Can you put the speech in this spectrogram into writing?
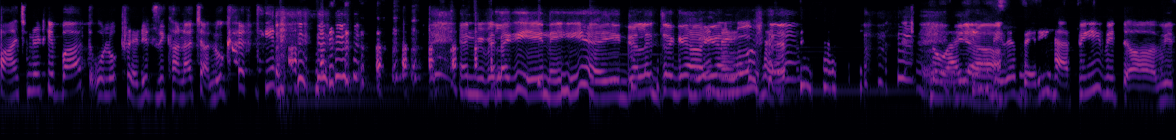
पाँच मिनट के बाद वो लोग क्रेडिट दिखाना चालू कर दिए लगे ये नहीं है ये गलत जगह आ गए हम लोग. No I think we were very happy with with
